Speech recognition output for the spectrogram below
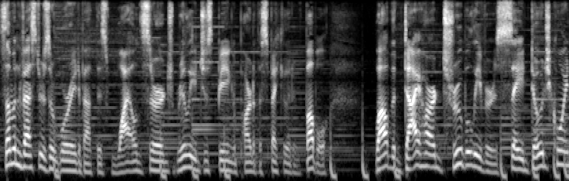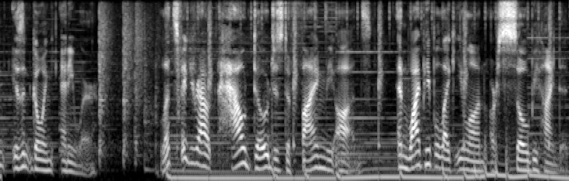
Some investors are worried about this wild surge really just being a part of a speculative bubble, while the die-hard true believers say Dogecoin isn't going anywhere. Let's figure out how Doge is defying the odds and why people like Elon are so behind it.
